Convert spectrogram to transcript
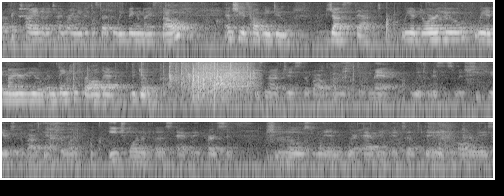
Perfect time, at a time where I needed to start believing in myself, and she has helped me do just that. We adore you, we admire you, and thank you for all that you do. It's not just about math with Mrs. Smith. She cares about each one, each one of us as a person. She knows when we're having a tough day and always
